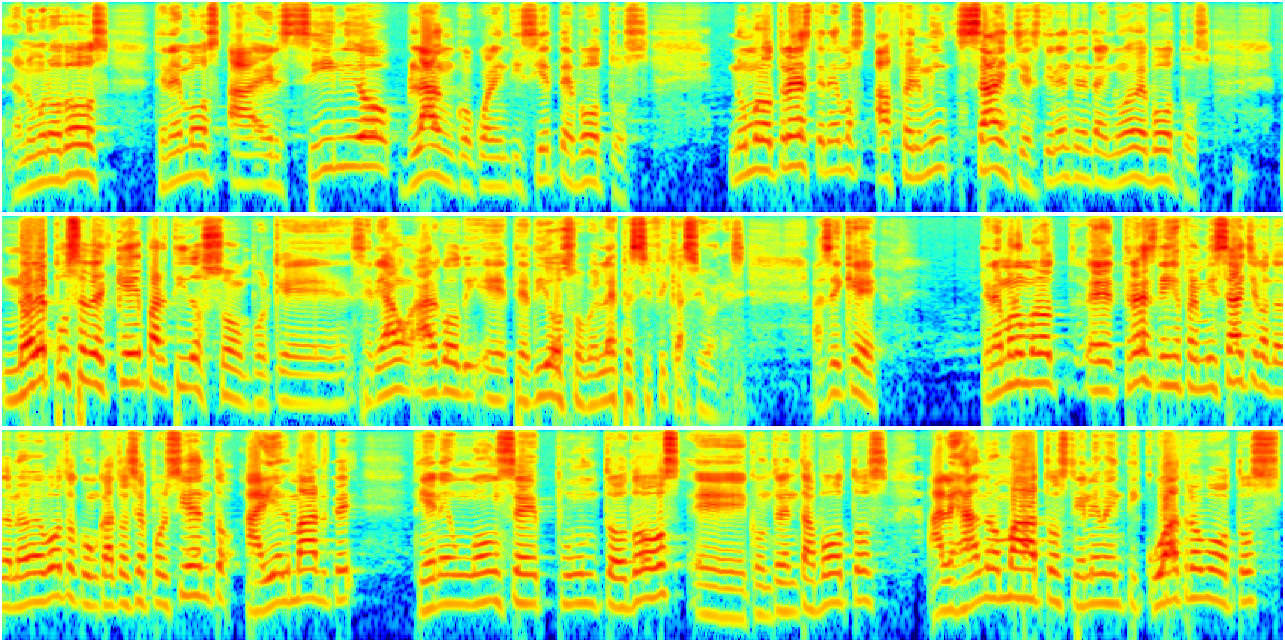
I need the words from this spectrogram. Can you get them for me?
La número 2 tenemos a Ercilio Blanco, 47 votos. Número 3 tenemos a Fermín Sánchez, tienen 39 votos. No le puse de qué partido son porque sería algo eh, tedioso ver las especificaciones. Así que tenemos número 3, eh, dije Fermín Sánchez con 39 votos con un 14%. Ariel Marte tiene un 11.2 eh, con 30 votos. Alejandro Matos tiene 24 votos.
